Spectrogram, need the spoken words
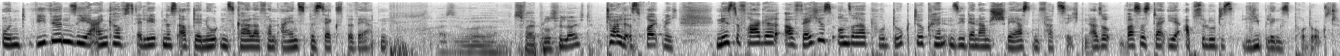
Und wie würden Sie Ihr Einkaufserlebnis auf der Notenskala von 1 bis 6 bewerten? Also, äh, zwei plus vielleicht? Toll, das freut mich. Nächste Frage, auf welches unserer Produkte könnten Sie denn am schwersten verzichten? Also, was ist da Ihr absolutes Lieblingsprodukt?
